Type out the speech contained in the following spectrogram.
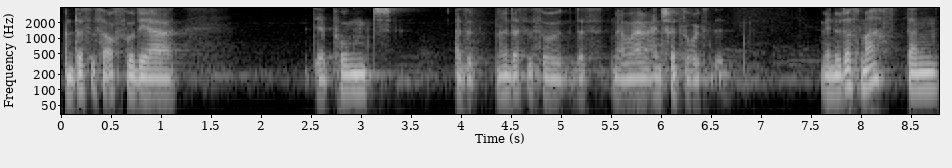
Und das ist auch so der, der Punkt, also ne, das ist so, das mal einen Schritt zurück. Wenn du das machst, dann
